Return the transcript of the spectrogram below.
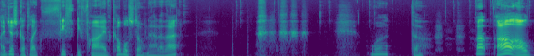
I just got like 55 cobblestone out of that. What the? Well, I'll I'll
